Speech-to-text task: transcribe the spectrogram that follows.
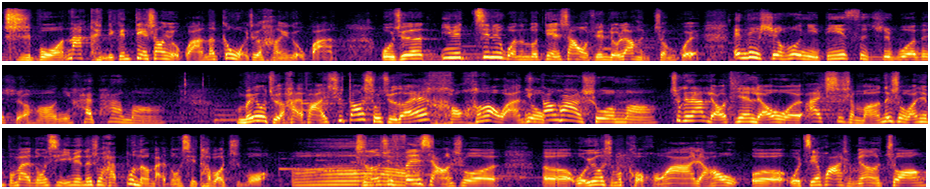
直播那肯定跟电商有关，那跟我这个行业有关。我觉得因为经历过那么多电商，我觉得流量很珍贵。哎，那时候你第一次直播的时候，你害怕吗？没有觉得害怕，就当时觉得哎好很好玩。有话说吗？就跟大家聊天，聊我爱吃什么。那时候完全不卖东西，因为那时候还不能买东西，淘宝直播。哦。只能去分享说，呃，我用什么口红啊，然后呃，我今天化什么样的妆，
